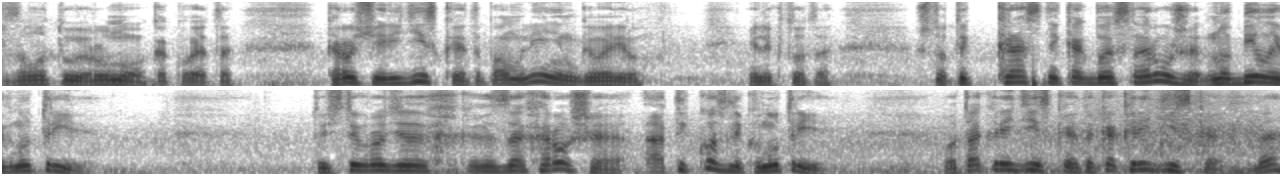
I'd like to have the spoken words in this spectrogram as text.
золотую руно какое-то. Короче, редиска, это, по-моему, Ленин говорил, или кто-то что ты красный как бы снаружи, но белый внутри. То есть ты вроде за хорошее, а ты козлик внутри. Вот так редиска, это как редиска, да?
